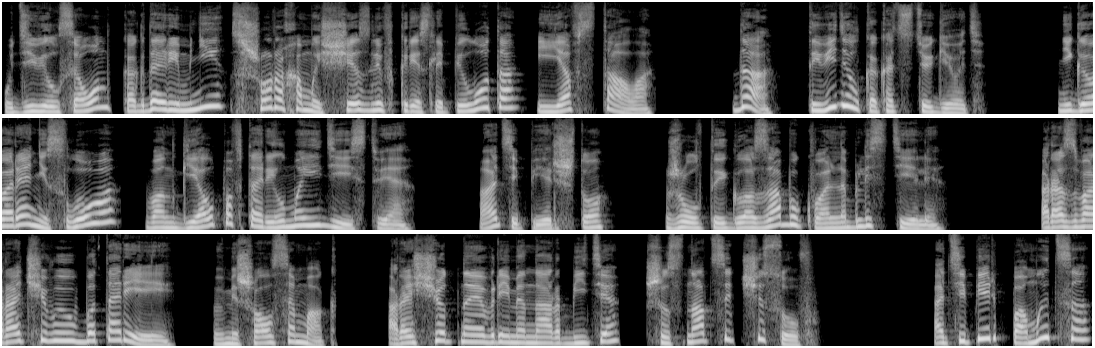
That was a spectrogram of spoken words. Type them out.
удивился он, когда ремни с шорохом исчезли в кресле пилота, и я встала. Да, ты видел, как отстегивать?» Не говоря ни слова, Ван повторил мои действия. А теперь что? Желтые глаза буквально блестели. Разворачиваю батареи, вмешался Мак. Расчетное время на орбите 16 часов. А теперь помыться,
